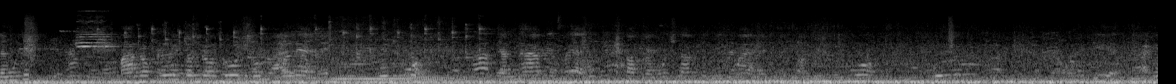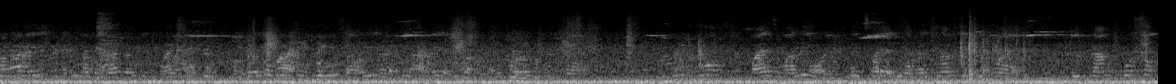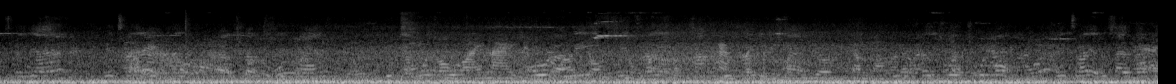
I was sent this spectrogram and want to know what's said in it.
នឹងមួយទៀតបានរកឃើញជនរងគ្រោះចំនួន7នាក់មានឈ្មោះចន្ទថាពេទ្យអាយុ16ឆ្នាំជនខ្មែរឈ្មោះគុំទីអាចបានបានបានសមាលីពេទ្យស្រីអាយុ20ឆ្នាំជាខ្មែរទី5ឈ្មោះសុកស្រីយ៉ាពេទ្យស្រីអាយុ20ឆ្នាំជាខ្មែរទី6ឈ្មោះ Nói 三分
